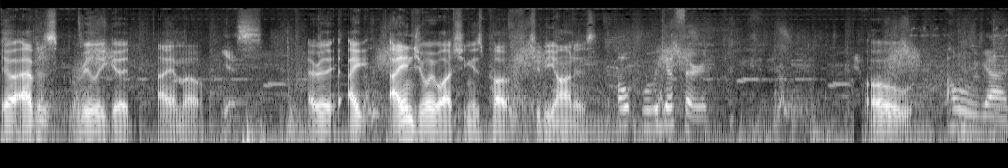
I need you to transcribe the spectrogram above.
Yo, App is really good IMO. Yes. I really, I, I enjoy watching his puff, to be honest. Oh, will we get third? Oh, Oh god.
